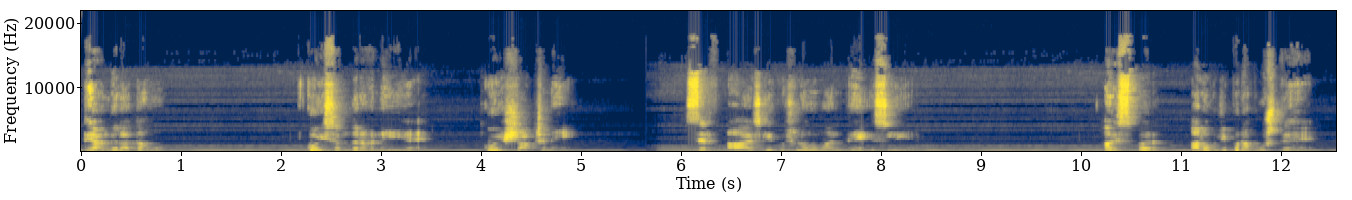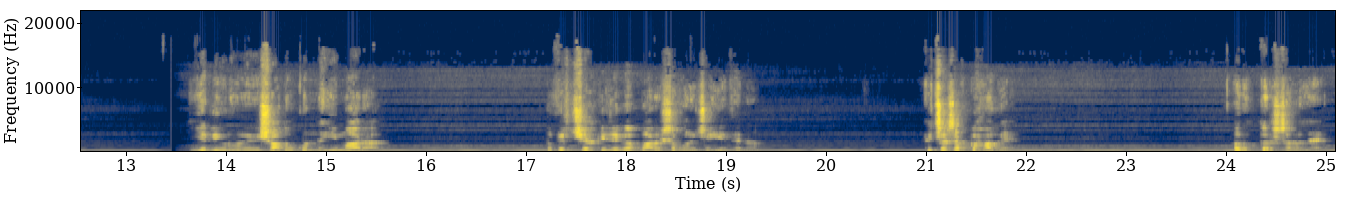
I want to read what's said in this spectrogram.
ध्यान दिलाता हूँ, कोई संदर्भ नहीं है, कोई साक्ष्य नहीं। सिर्फ़ आज के कुछ लोग मानते हैं इसलिए। और इस पर आलोक जी पुनः पूछते हैं, यदि उन्होंने निषादों को नहीं मारा तो फिर छह की जगह बारह शब होने चाहिए थे ना? फिर छह शब कहा गए? और उत्तर सरल है।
